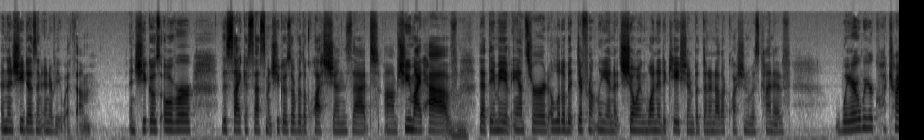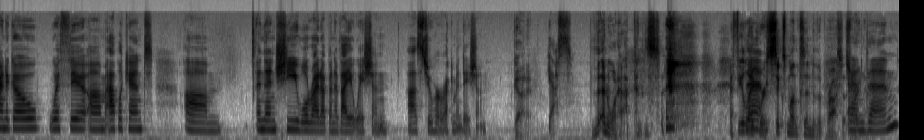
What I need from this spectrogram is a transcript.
and then she does an interview with them. And she goes over the psych assessment. She goes over the questions that um, she might have that they may have answered a little bit differently. And it's showing one indication, but then another question was kind of where we were trying to go with the um, applicant. Um, and then she will write up an evaluation as to her recommendation. Got it. Yes. Then what happens? I feel like we're six months into the process right now. And then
